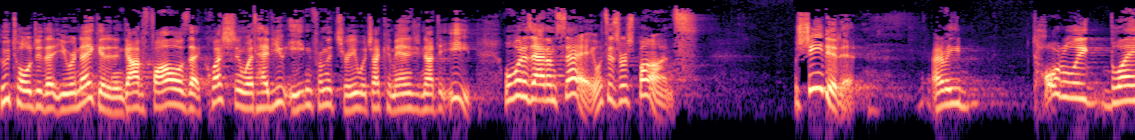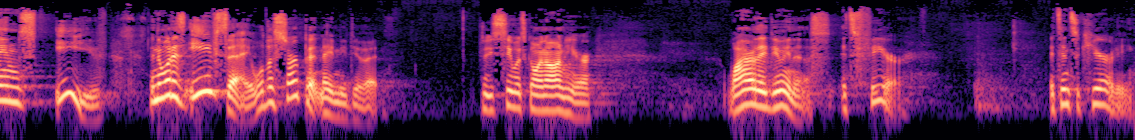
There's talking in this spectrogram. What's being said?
Who told you that you were naked? And God follows that question with, Have you eaten from the tree which I commanded you not to eat? Well, what does Adam say? What's his response? Well, she did it. I mean, he totally blames Eve. And then what does Eve say? Well, the serpent made me do it. So you see what's going on here. Why are they doing this? It's fear, it's insecurity.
